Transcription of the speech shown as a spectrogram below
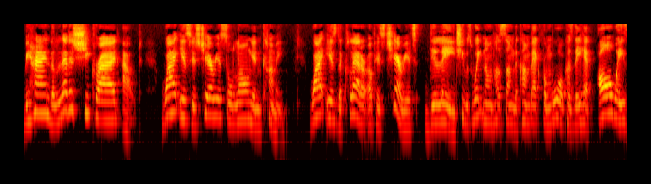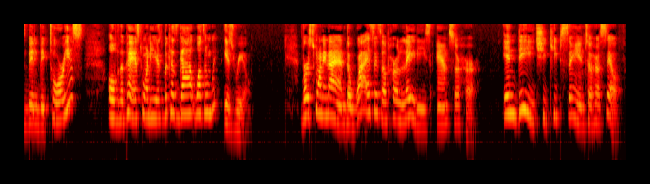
Behind the lettuce she cried out, Why is his chariot so long in coming? Why is the clatter of his chariots delayed? She was waiting on her son to come back from war because they had always been victorious over the past 20 years because God wasn't with Israel. Verse 29 The wisest of her ladies answer her. Indeed, she keeps saying to herself,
